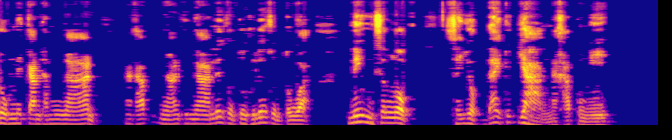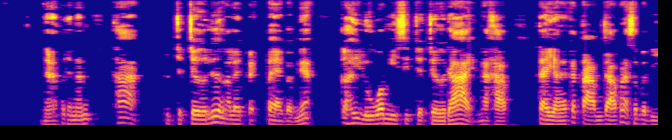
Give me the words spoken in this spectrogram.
รมณ์ในการทำงานนะครับ งานคืองานเรื่องส่วนตัวคือเรื่องส่วนตัว นิ่งสงบ สยบได้ทุกอย่างนะครับ ตรงนี้นะเพราะฉะนั้นถ้าจะเจอเรื่องอะไรแปลกๆแบบเนี้ย ก็ให้รู้ว่ามีสิทธิ์จะเจอได้นะครับ แต่อย่างไรก็ตามดาวพฤหัสบดี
